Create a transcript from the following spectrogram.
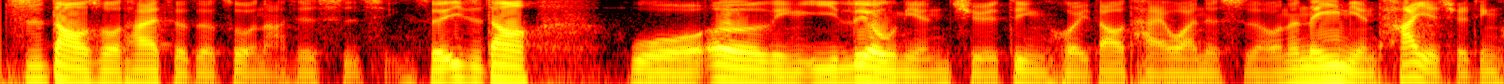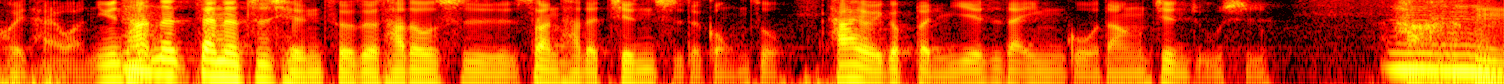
知道说他在泽泽做哪些事情，所以一直到。我二零一六年决定回到台湾的时候，那那一年他也决定回台湾，因为他那在那之前，泽泽他都是算他的兼职的工作，他还有一个本业是在英国当建筑师。嗯，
